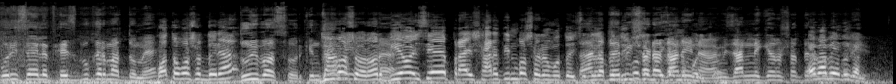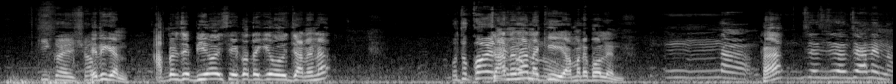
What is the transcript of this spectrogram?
পরিচয় হলো ফেসবুকের মাধ্যমে। কত বছর ধরে দুই বছর কিন্তু দুই বছর ওর হ্যাঁ। বিয়ে হয়েছে প্রায় সাড়ে তিন বছরের মতো হয়েছে বিষয়টা জানি না আমি জানলে কি ওর সাথে এ ভাবে এরকম এদিকে করি? কি কয় এসব? এদিকে আন। আপনার যে বিয়ে হয়েছে এই কথা কি ওই জানে না? ও তো কয় জানে না নাকি? আমারে বলেন। হ্যাঁ? জানে না।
